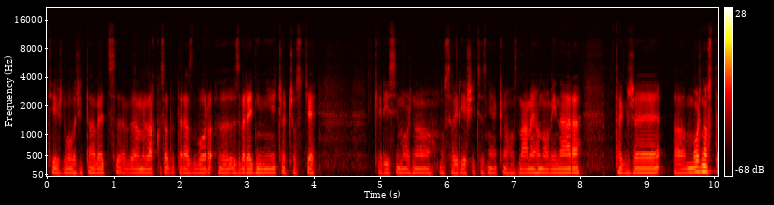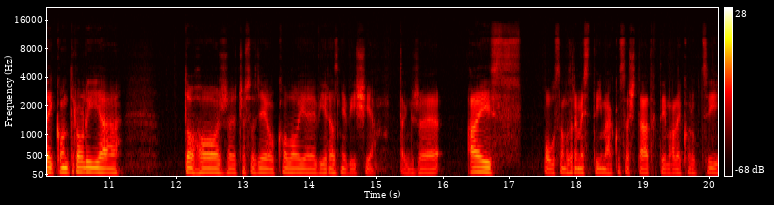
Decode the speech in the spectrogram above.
tiež dôležitá vec. Veľmi ľahko sa to teraz dvor, e, zverejní niečo, čo ste kedy si možno museli riešiť cez nejakého známeho novinára. Takže e, možnosť tej kontroly a toho, že čo sa deje okolo, je výrazne vyššia. Takže aj spolu samozrejme s tým, ako sa štát k tej malej korupcii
